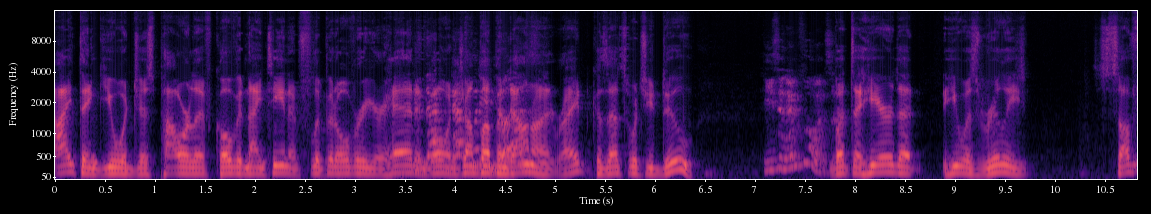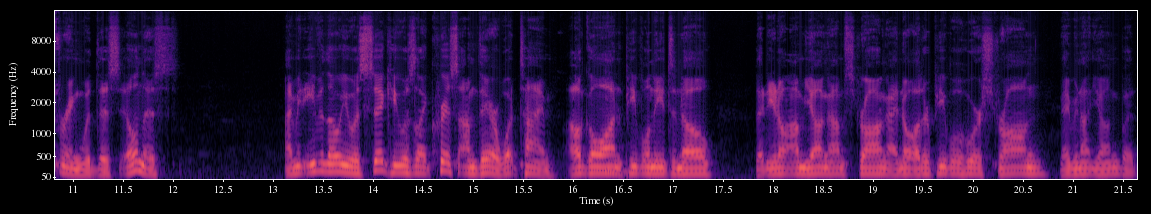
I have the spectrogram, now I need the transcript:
I think you would just power lift COVID nineteen and flip it over your head and That- go and jump up and down on it, right? Because that's what you do. He's an influencer. But to hear that he was really suffering with this illness, I mean, even though he was sick, he was like, Chris, I'm there. What time? I'll go on. People need to know that, you know, I'm young, I'm strong. I know other people who are strong, maybe not young, but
